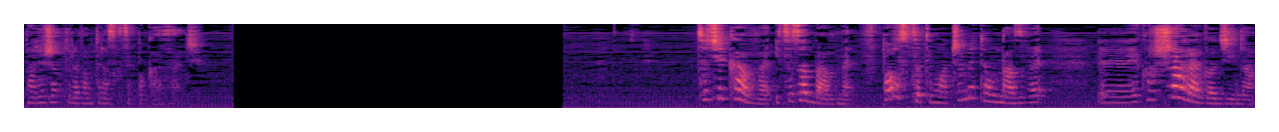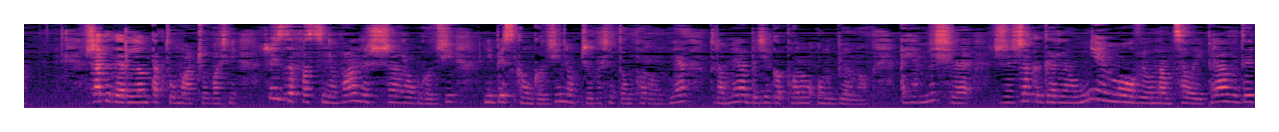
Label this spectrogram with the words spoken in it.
Paryża, które Wam teraz chcę pokazać. Co ciekawe i co zabawne, w Polsce tłumaczymy tę nazwę y, jako szara godzina. Jacques Guerlain tak tłumaczył właśnie, że jest zafascynowany szarą godziną, niebieską godziną, czyli właśnie tą porą dnia, która miała być jego porą ulubioną. A ja myślę, że Jacques Guerlain nie mówił nam całej prawdy,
